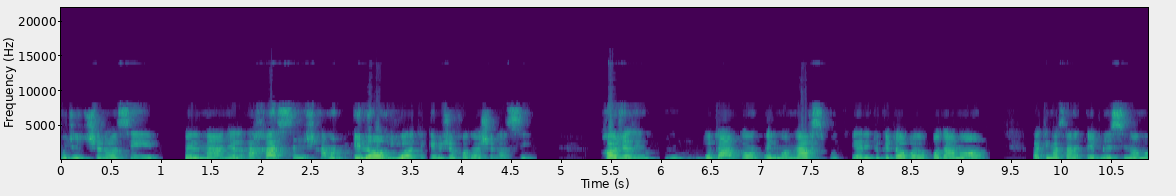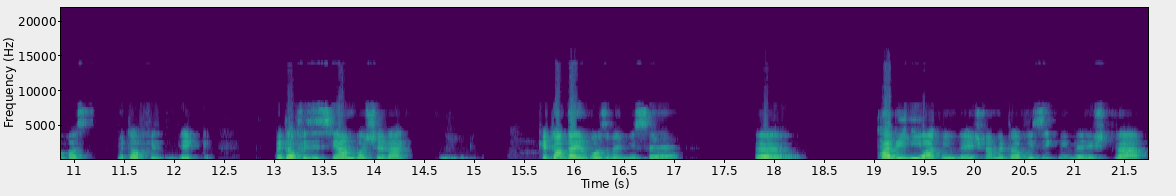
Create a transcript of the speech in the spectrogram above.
وجود شناسی بالمعنی الاخصش همون الهیاتی که میشه خداشناسی. خارج از این دوتا هم که اون علم‌النفس بود. یعنی تو کتاب های قدما وقتی مثلا ابن سینا می‌خواست متافیز... یک متافیزیسین هم باشه و کتاب در این حوزه بنویسه طبیعیات مینوشت و متافیزیک مینوشت و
